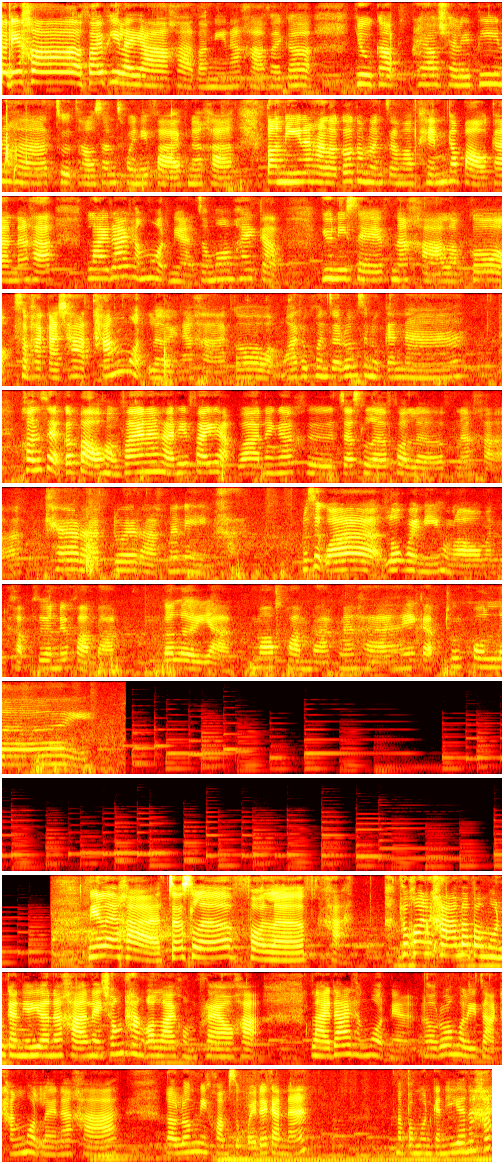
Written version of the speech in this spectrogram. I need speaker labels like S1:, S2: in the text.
S1: วัสดีค่ะฝ้ายพีรยาค่ะ ตอนนี้นะคะฝ้ายก็อยู่กับ p r e l Charity นะคะ 2025 นะคะ ตอนนี้นะคะเราก็กำลังจะมาเพ้นท์กระเป๋ากันนะคะ รายได้ทั้งหมดเนี่ย จะมอบให้กับ UNICEF นะคะ แล้วก็สภากาชาติทั้งหมดเลยนะคะ ก็หวังว่าทุกคนจะร่วมสนุกกันนะคอนเซปต์กระเป๋าของฝ้ายนะคะ ที่ฝ้ายอยากวาดนั่นก็คือ just love for love นะคะ แค่รักด้วยรักนั่นเองค่ะ รู้สึกว่าโลกใบนี้ของเรามันขับเคลื่อนด้วยความรัก ก็เลยอยากมอบความรักนะคะ ให้กับทุกคนเลยนี่เลยค่ะ just love for love ค่ะ ทุกคนคะมาประมูลกันเยอะๆนะคะ ในช่องทางออนไลน์ของแพรวค่ะ รายได้ทั้งหมดเนี่ยเราร่วมบริจาคทั้งหมดเลยนะคะ เราร่วมมีความสุขไปด้วยกันนะ มาประมูลกันเยอะๆนะคะ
